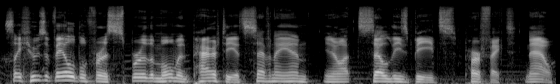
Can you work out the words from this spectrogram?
It's like, who's available for a spur-of-the-moment party at 7am? You know what? Sell these beads. Perfect. Now,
